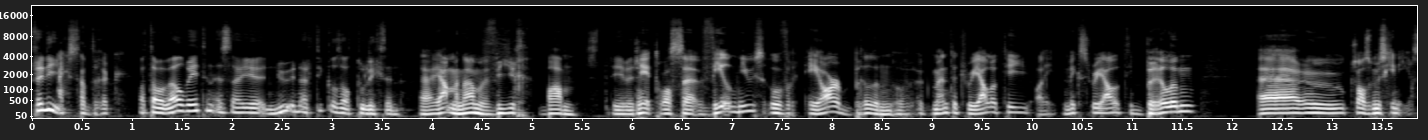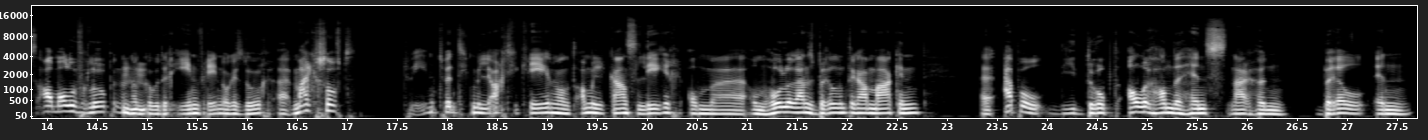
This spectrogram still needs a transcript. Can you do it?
Freddy, extra druk. Wat dat we wel weten, is dat je nu een artikel zal toelichten. Uh, ja, met name vier, bam. Strever. Nee, het was uh, veel nieuws over AR-brillen, over augmented reality, allee, mixed reality brillen. Uh, ik zal ze misschien eerst allemaal overlopen en dan mhm. kunnen we er één voor één nog eens door. Uh, Microsoft, 22 miljard gekregen van het Amerikaanse leger om, uh, om HoloLens-brillen te gaan maken. Apple, die dropt allerhande hints naar hun bril in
